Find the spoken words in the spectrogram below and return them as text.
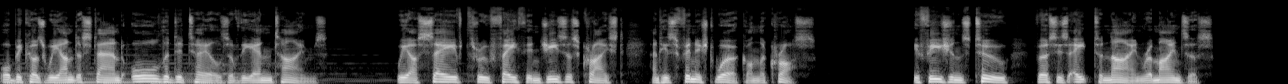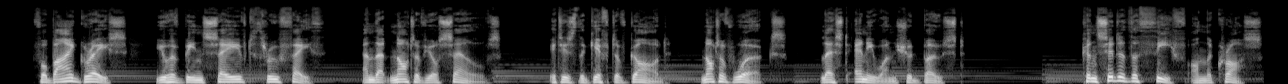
or because we understand all the details of the end times. We are saved through faith in Jesus Christ and his finished work on the cross. Ephesians 2, verses 8 to 9 reminds us, For by grace you have been saved through faith, and that not of yourselves. It is the gift of God, not of works, lest anyone should boast. Consider the thief on the cross.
